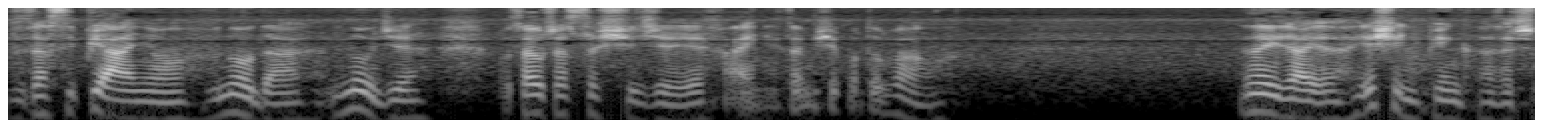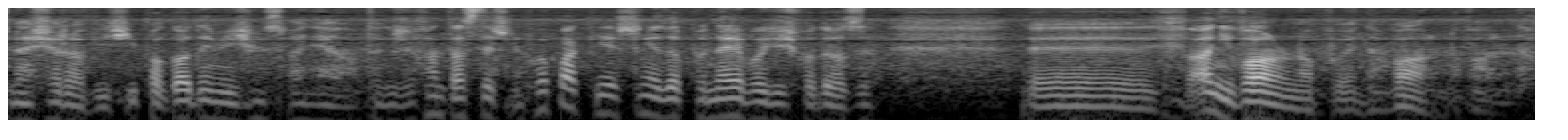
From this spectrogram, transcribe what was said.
w zasypianiu, w nudach, w nudzie, bo cały czas coś się dzieje. Fajnie, to mi się podobało. No i daje, jesień piękna zaczyna się robić i pogodę mieliśmy wspaniałą, także fantastyczny. Chłopaki jeszcze nie dopłynęli, bo gdzieś po drodze. Yy, oni wolno płyną, wolno, wolno.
